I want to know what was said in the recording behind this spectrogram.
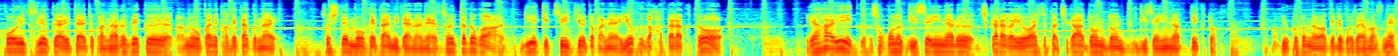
効率よくやりたいとかなるべくあのお金かけたくない。そして儲けたいみたいなねそういったとこが利益追求とかね欲が働くとやはりそこの犠牲になる力が弱い人たちがどんどん犠牲になっていくということなわけでございますね。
